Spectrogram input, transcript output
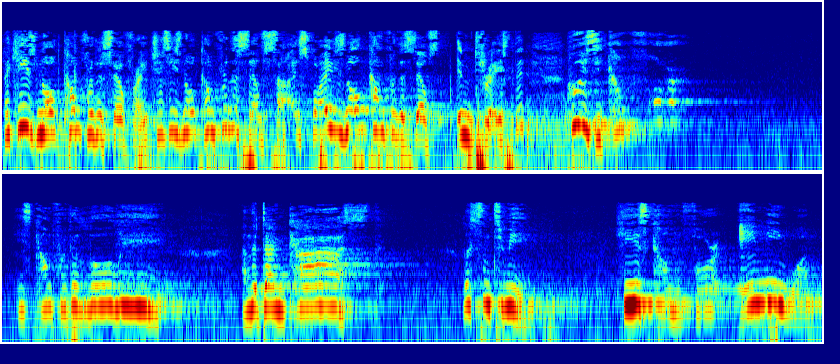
Like he's not come for the self-righteous, he's not come for the self-satisfied, he's not come for the self-interested. Who has he come for? He's come for the lowly and the downcast. Listen to me. He has come for anyone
